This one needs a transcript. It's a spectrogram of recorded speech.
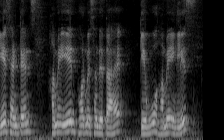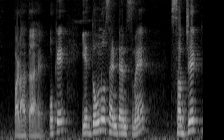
ये सेंटेंस हमें ये इंफॉर्मेशन देता है कि वो हमें इंग्लिश पढ़ाता है। ओके ये दोनों सेंटेंस में सब्जेक्ट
